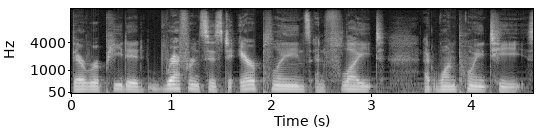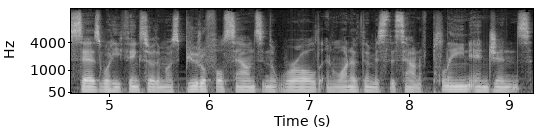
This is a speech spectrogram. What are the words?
there are repeated references to airplanes and flight. At one point he says what he thinks are the most beautiful sounds in the world and one of them is the sound of plane engines.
